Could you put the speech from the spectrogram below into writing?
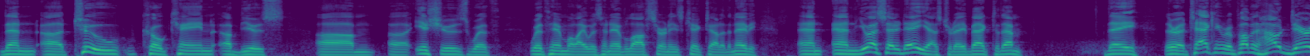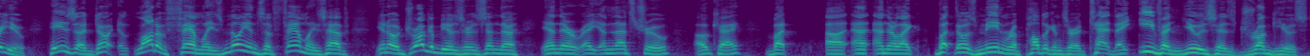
Then uh, two cocaine abuse um, uh, issues with with him while I was a naval officer, and he's kicked out of the Navy. And and USA Today yesterday, back to them, they they're attacking Republicans. How dare you? He's a, a lot of families, millions of families have you know drug abusers in their in their and that's true. Okay, but uh, and, and, they're like, but those mean Republicans are attacked. They even use his drug use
